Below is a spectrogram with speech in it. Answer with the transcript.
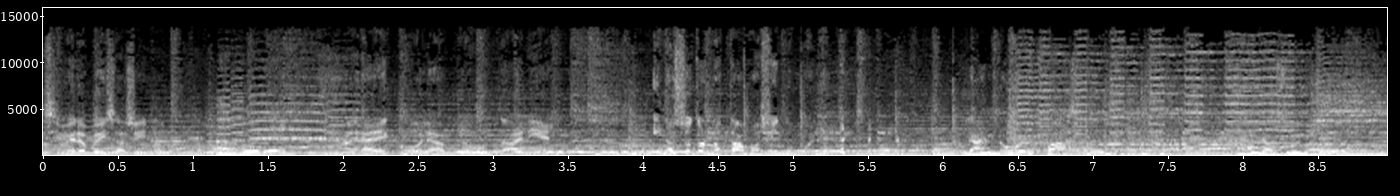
Si me lo pedís así, no. Ahora. Agradezco la pregunta, Daniel. Y nosotros no estamos haciendo política. Las nubes pasan. Y no.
